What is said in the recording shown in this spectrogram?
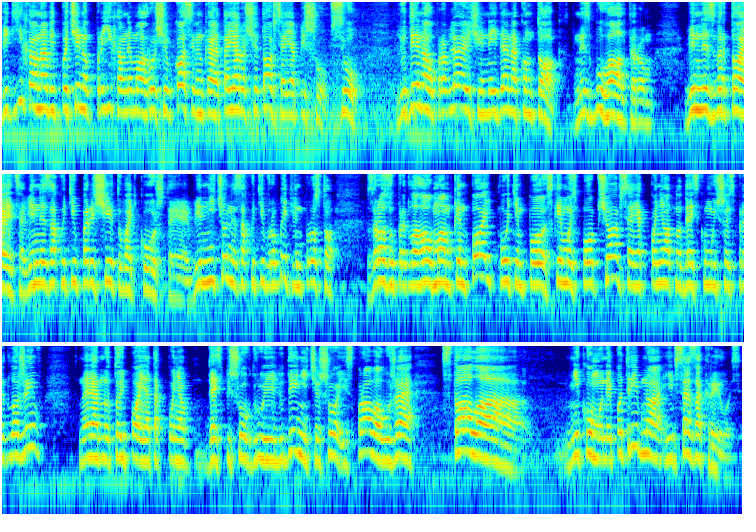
Від'їхав на відпочинок, приїхав, нема грошей в касі. Він каже, та я розчитався, я пішов. Все. Людина, управляючий, не йде на контакт, не з бухгалтером. Він не звертається, він не захотів пересчитувати кошти, він нічого не захотів робити, він просто зразу предлагав мамкин пай, потім по, з кимось пообщався, як понятно, десь комусь щось предложив. Навірно, той пай, я так поняв, десь пішов другій людині чи що, і справа вже стала нікому не потрібна і все закрилось.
